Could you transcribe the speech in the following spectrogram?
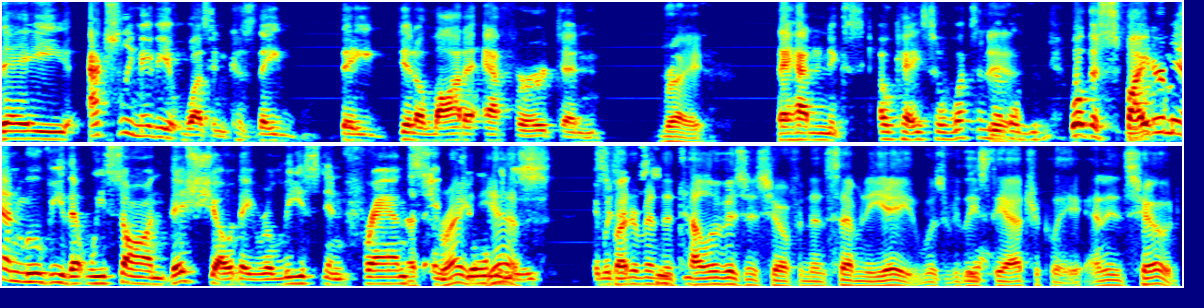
They actually maybe it wasn't because they they did a lot of effort and Right. they had an ex- okay. So what's Yeah. another? Well, the Spider-Man movie that we saw on this show they released in France. That's and right. Germany. Yes. It was Spider Man, the television show from then 78, was released theatrically and it showed.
